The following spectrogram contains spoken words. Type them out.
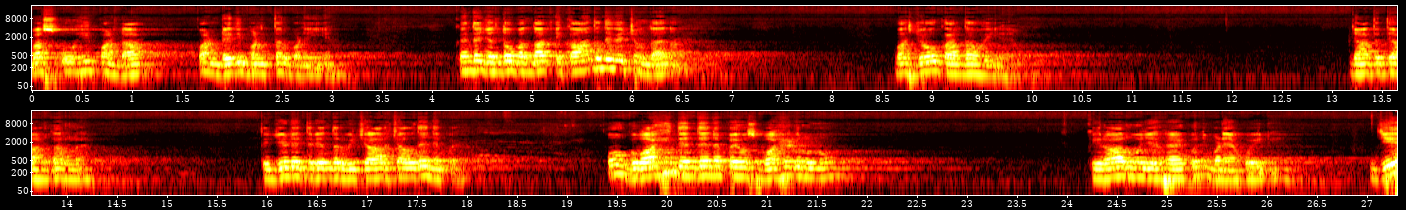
ਬਸ ਉਹੀ ਭਾਂਡਾ, ਭਾਂਡੇ ਦੀ ਬਣਤਰ ਬਣੀ ਹੈ। ਕਹਿੰਦੇ ਜਦੋਂ ਬੰਦਾ ਇਕਾਂਤ ਦੇ ਵਿੱਚ ਹੁੰਦਾ ਹੈ ਨਾ, ਬਸ ਜੋ ਕਰਦਾ ਹੋਈ ਹੈ। ਜਾਂ ਤੇ ਧਿਆਨ ਕਰ ਲੈ। ਤੇ ਜਿਹੜੇ ਤੇਰੇ ਅੰਦਰ ਵਿਚਾਰ ਚੱਲਦੇ ਨੇ ਪਏ, ਉਹ ਗਵਾਹੀ ਦਿੰਦੇ ਨੇ ਪਏ ਉਸ ਵਾਹਿਗੁਰੂ ਨੂੰ ਕਿ ਰਾਹ ਰੋਜ ਹੈ ਕੋਈ ਨਹੀਂ, ਬਣਿਆ ਕੋਈ ਨਹੀਂ। ਜੇ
